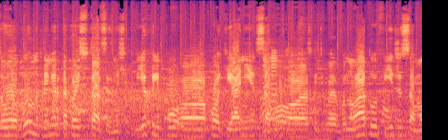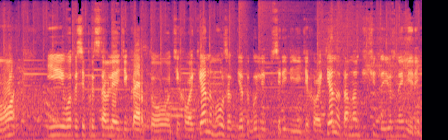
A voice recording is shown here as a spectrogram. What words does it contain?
то был, например, такая ситуация. Значит, ехали по, э, по океане, само, э, сказать, Вануату, Фиджи, Самоа, и вот если представляете карту Тихого океана, мы уже где-то были в середине Тихого океана, там нам чуть-чуть до Южной Америки.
